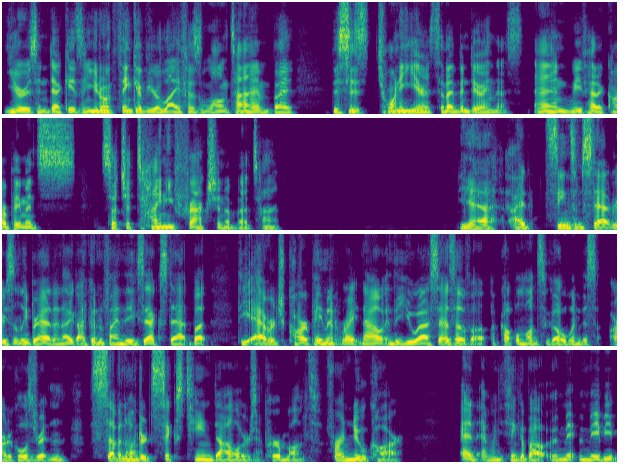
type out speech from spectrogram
years and decades. And you don't think of your life as a long time, but this is 20 years that I've been doing this. And we've had a car payment s- such a tiny fraction of that time. Yeah, I'd seen some stat recently, Brad, and I, I, couldn't find the exact stat, but the average car payment right now in the US, as of a, a couple months ago when this article was written, $716 yeah. per month for a new car. And, and when you think about maybe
